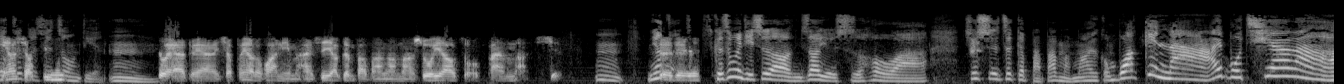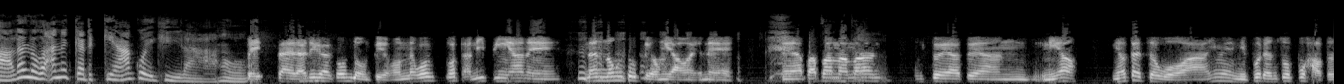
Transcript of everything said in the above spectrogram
你要小心，这个是重点。嗯，对啊，对啊，小朋友的话，你们还是要跟爸爸妈妈说要走斑马线。嗯，你要对对对。可是问题是哦，你知道有时候啊，就是这个爸爸妈妈会讲不要紧啦，哎，没车啦，那如果按那个的行过去啦，吼。没在啦，你个公共电话，那我我等你边啊呢，那拢都重要的呢。哎呀，爸爸妈妈，对啊，对啊，你要。你要带着我啊，因为你不能做不好的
